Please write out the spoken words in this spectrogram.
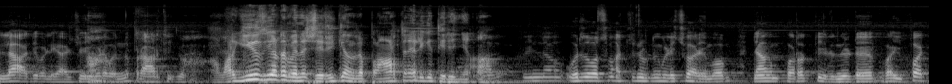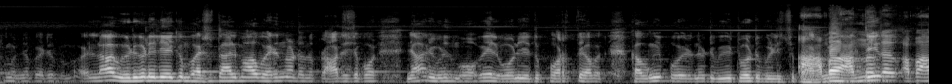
എല്ലാ ആദ്യ വെള്ളിയാഴ്ച ഇവിടെ വന്ന് പ്രാർത്ഥിക്കും. വർഗീസ് ചേട്ടൻ പിന്നെ ശരിക്കും നല്ല പ്രാർത്ഥനയിലേക്ക് തിരിഞ്ഞു. പിന്നെ ഒരു ദിവസം അച്ഛനോട് വിളിച്ചു പറയുമ്പോൾ ഞാൻ പുറത്തിരുന്നിട്ട് ഇപ്പോൾ അച്ഛൻ പറഞ്ഞപ്പോൾ എല്ലാ വീടുകളിലേക്കും പരിശുദ്ധാത്മാവ് വരുന്നുണ്ടെന്ന് പ്രാർത്ഥിച്ചപ്പോൾ ഞാൻ ഇവിടുന്ന് മൊബൈൽ ഓൺ ചെയ്ത് പുറത്ത് കവുങ്ങിപ്പോയിരുന്നിട്ട് വീട്ടിലോട്ട് വിളിച്ചു അപ്പോൾ അന്ന് അപ്പോൾ അപ്പൊ ആ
